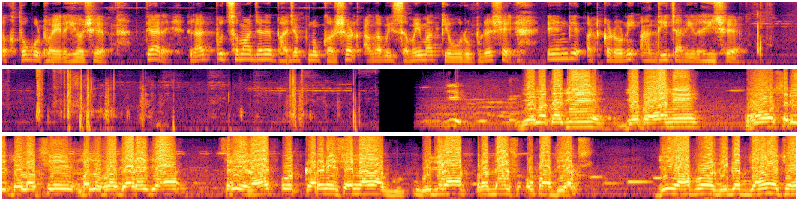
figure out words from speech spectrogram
તખતો ગોઠવાઈ રહ્યો છે. ત્યારે રાજપૂત સમાજ અને ભાજપનું ઘર્ષણ આગામી સમયમાં કેવું રૂપ લેશે એ અંગે અટકળોની આંધી ચાલી રહી છે. જય માતાજી, જય ભવાની. હું શ્રી દોલકસિંહ મનુભાઈ જાડેજા, શ્રી રાજપૂત કરણી સેના ગુજરાત પ્રદેશ ઉપાધ્યક્ષ. જી, આપ વિગત જાણો છો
